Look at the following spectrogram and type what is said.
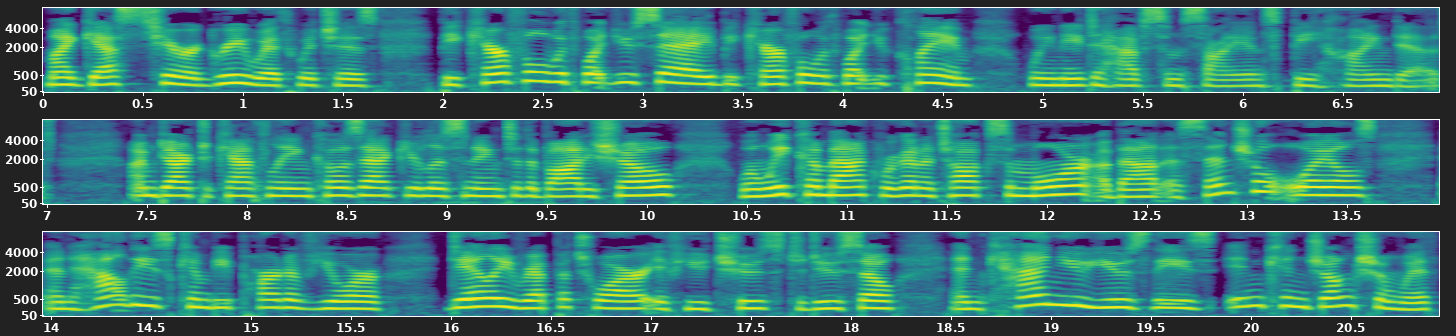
my guests here agree with, which is be careful with what you say, be careful with what you claim. We need to have some science behind it. I'm Dr. Kathleen Kozak. You're listening to The Body Show. When we come back, we're going to talk some more about essential oils and how these can be part of your daily repertoire if you choose to do so. And can you use these in conjunction with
